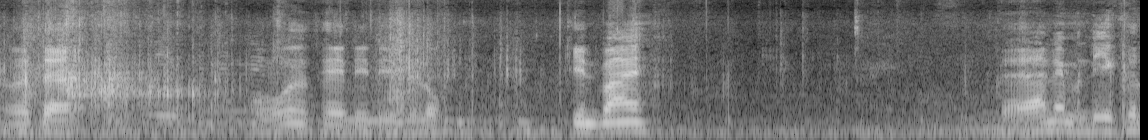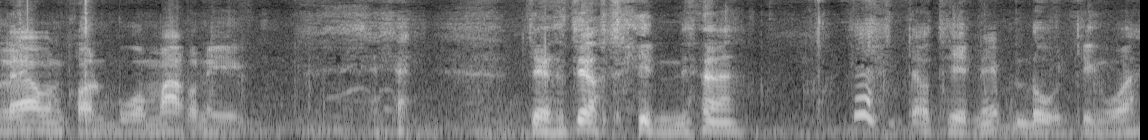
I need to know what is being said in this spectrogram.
เออแต่โอ้ยเทดีๆไปลูกกินไป แต่อันนี้มันดีขึ้นแล้วมันก่อนบวมมากกว่านี้อีก เจอเจ้าถิ่นเนี่ยนะเจ้าถิ่นนี่มันดุจริงวะ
